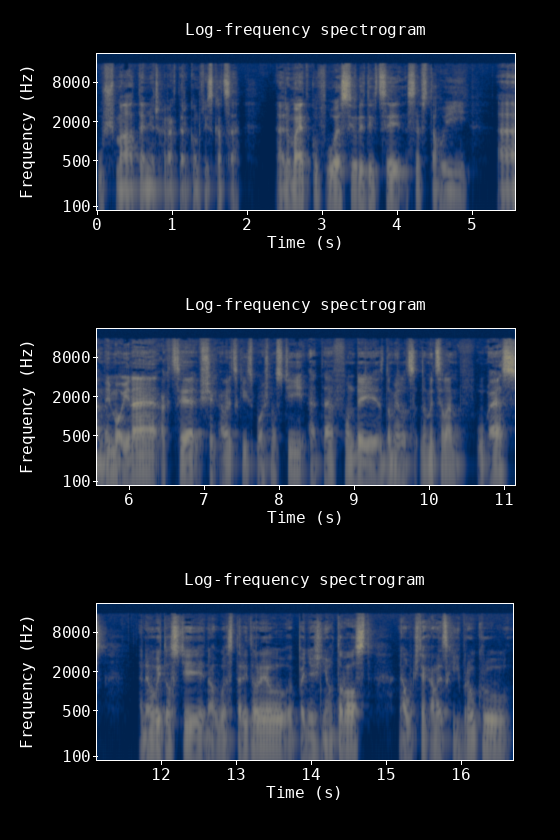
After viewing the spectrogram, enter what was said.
už má téměř charakter konfiskace. Eh, do majetku v US jurisdikci se vztahují eh, mimo jiné akcie všech amerických společností, ETF fondy s domicilem v US, nemovitosti na US teritoriu, peněžní hotovost na účtech amerických brokerů,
